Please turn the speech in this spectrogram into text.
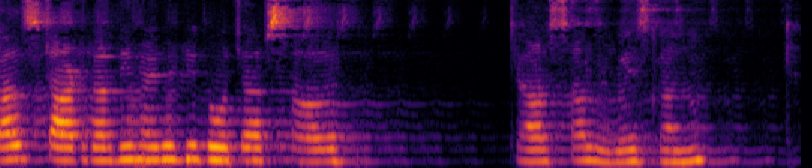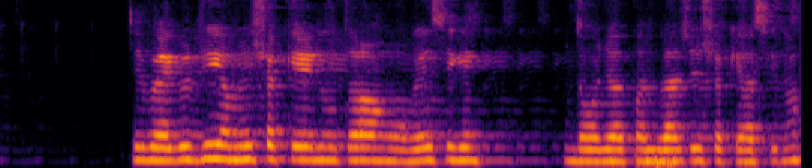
ਗੱਲ ਸਟਾਰਟ ਕਰਦੀ ਹੈਗੀ ਜੀ 2-4 ਸਾਲ 4 ਸਾਲ ਹੋ ਗਏ ਇਸ ਗੱਲ ਨੂੰ। ਤੇ ਵਾਹਿਗੁਰੂ ਜੀ ਅੰਮ੍ਰਿਤ ਛਕੇ ਨੂੰ ਤਾਂ ਹੋ ਗਏ ਸੀਗੇ 2015 ਚ ਛਕਿਆ ਸੀ ਨਾ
